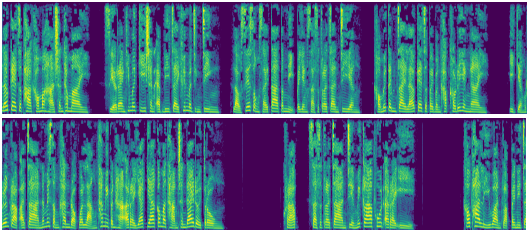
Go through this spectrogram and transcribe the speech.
แล้วแกจะพาเขามาหาฉันทำไม เสียแรงที่เมื่อกี้ฉันแอบดีใจขึ้นมาจริง ๆ เหล่าเซี่ยส่งสายตาตำหนิไปยังศาสตราจารย์เจียง เขาไม่เต็มใจแล้วแกจะไปบังคับเขาได้ยังไง อีกอย่างเรื่องกราบอาจารย์นั้นไม่สำคัญหรอกวันหลัง ถ้ามีปัญหาอะไรยากๆก็มาถามฉันได้โดยตรง ครับศาสตราจารย์เจียงไม่กล้าพูดอะไรอีก เขาพาหลีหวานกลับไปในใจ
